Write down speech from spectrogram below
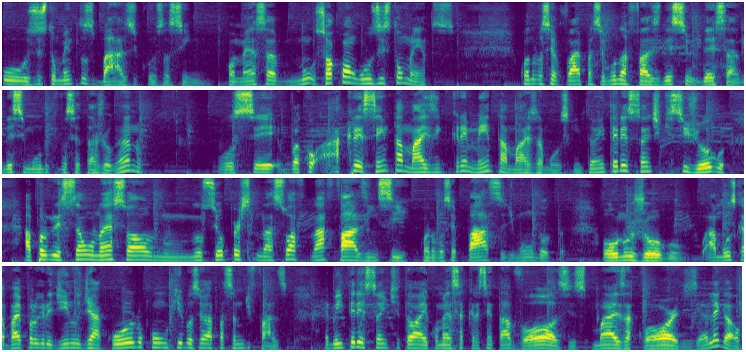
os instrumentos básicos, assim. Começa no, só com alguns instrumentos quando você vai para a segunda fase desse, dessa, desse mundo que você está jogando, você vai, acrescenta mais, incrementa mais a música. Então é interessante que esse jogo, a progressão não é só no seu na sua na fase em si, quando você passa de mundo ou, ou no jogo, a música vai progredindo de acordo com o que você vai passando de fase. É bem interessante, então aí começa a acrescentar vozes, mais acordes, é legal.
